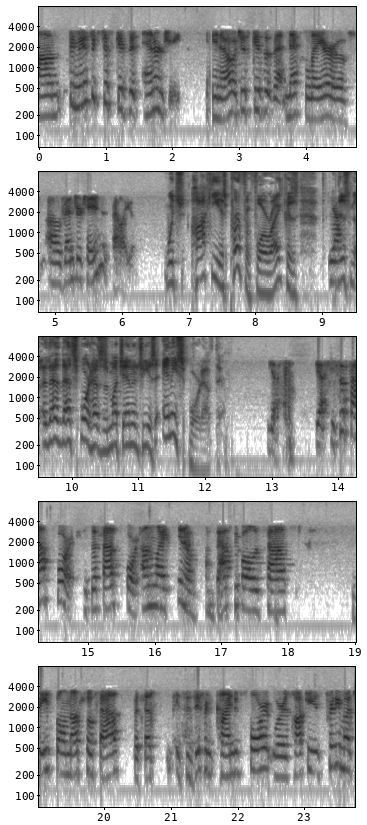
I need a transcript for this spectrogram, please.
um, the music just gives it energy. You know, it just gives it that next layer of, of entertainment value. Which hockey is perfect for, right? Because yeah. that, that sport has as much energy as any sport out there. Yes. Yes, it's a fast sport. It's a fast sport. Unlike, you know, basketball is fast, baseball not so fast, but that's it's a different kind of sport, whereas hockey is pretty much,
